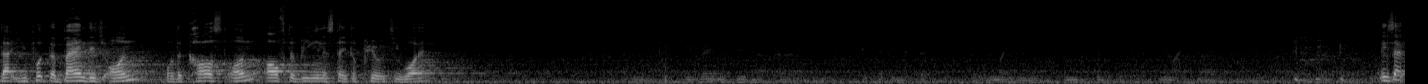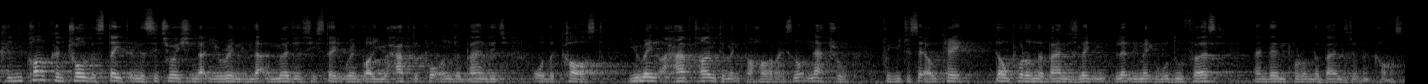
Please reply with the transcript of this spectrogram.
that you put the bandage on or the cast on after being in a state of purity. Why? Exactly, you can't control the state and the situation that you're in, in that emergency state whereby you have to put on the bandage or the cast. You may not have time to make tahara. It's not natural for you to say, okay, don't put on the bandage, let me, let me make wudu first, and then put on the bandage or the cast.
